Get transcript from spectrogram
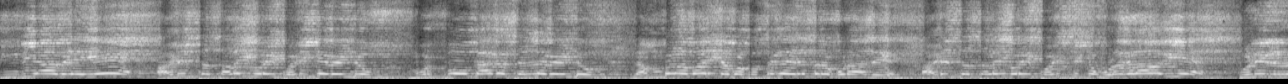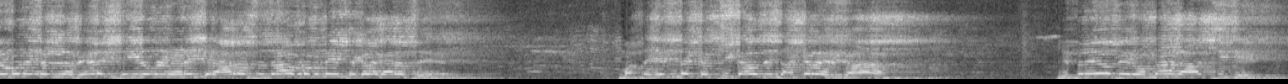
இந்தியாவிலேயே அடுத்த தலைமுறை படிக்க வேண்டும் முற்போக்காக செல்ல வேண்டும். நம்மள மாதிரி நம்ம பசங்க இருந்துடக்கூடாது. அடுத்த தலைமுறை படிச்சுட்டு உலகளாவிய தொழில் நிறுவனங்கள்ல வேலை செய்யணும்னு நினைக்கிற அரசு திராவிட முன்னேற்ற கழக அரசு. மத்த எந்த கட்சிக்காவது இந்த அக்கறை இருக்கா? எத்தனையோ பேர் வந்தாங்க ஆட்சிக்கு.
